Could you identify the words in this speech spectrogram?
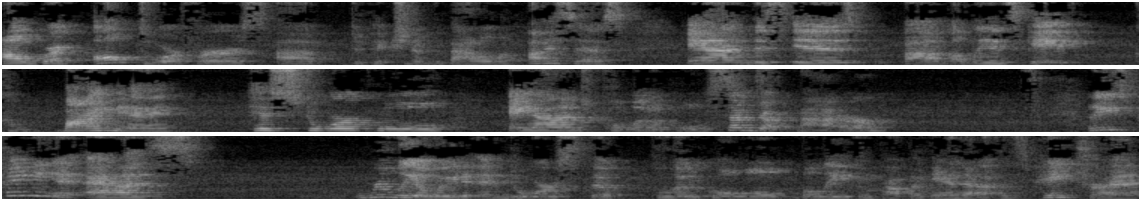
Albrecht Altdorfer's uh, depiction of the Battle of Issus, and this is um, a landscape combining historical and political subject matter. And he's painting it as really a way to endorse the political belief and propaganda of his patron,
